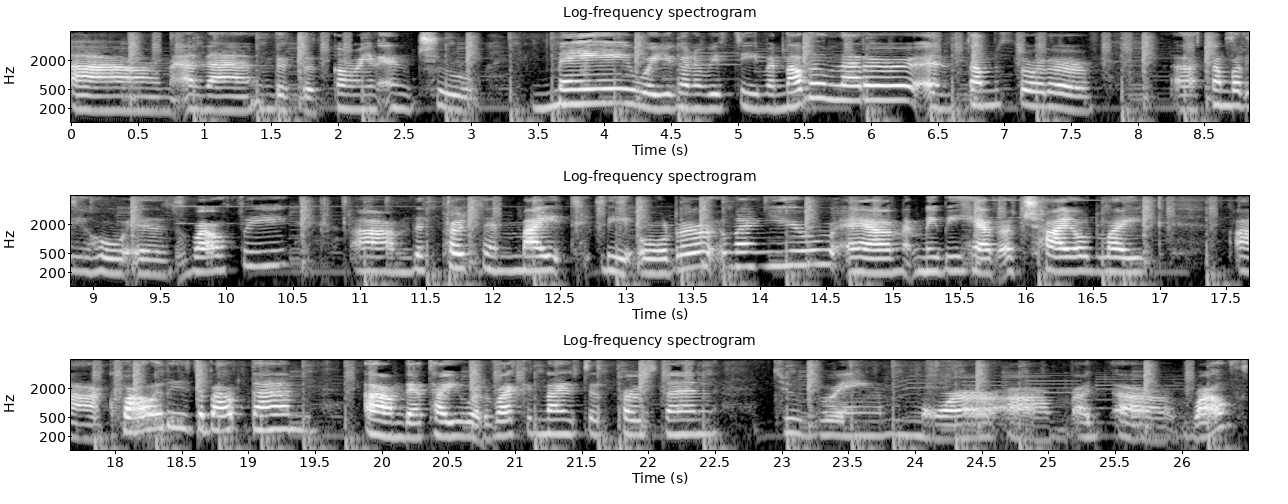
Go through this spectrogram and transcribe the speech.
Um, and then this is going into May where you're going to receive another letter and some sort of uh, somebody who is wealthy. Um, this person might be older than you and maybe has a childlike uh, qualities about them. Um, that's how you would recognize this person to bring more um, wealth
